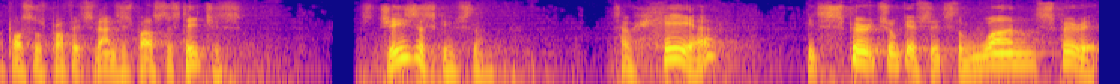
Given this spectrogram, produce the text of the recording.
apostles, prophets, evangelists, pastors, teachers. Jesus gives them. So here, it's spiritual gifts. It's the one Spirit.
